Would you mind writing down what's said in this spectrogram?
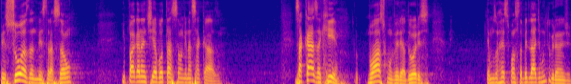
pessoas na administração e para garantir a votação aqui nessa casa. Essa casa aqui, nós como vereadores, Temos uma responsabilidade muito grande.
